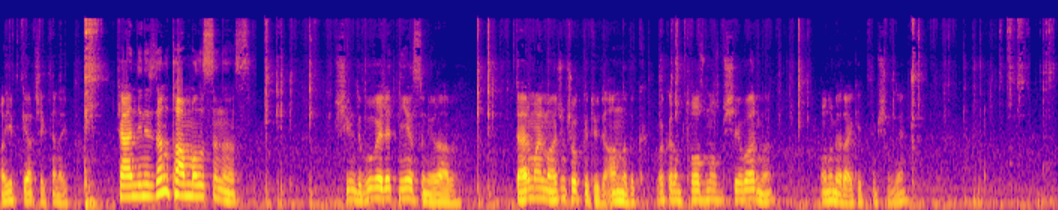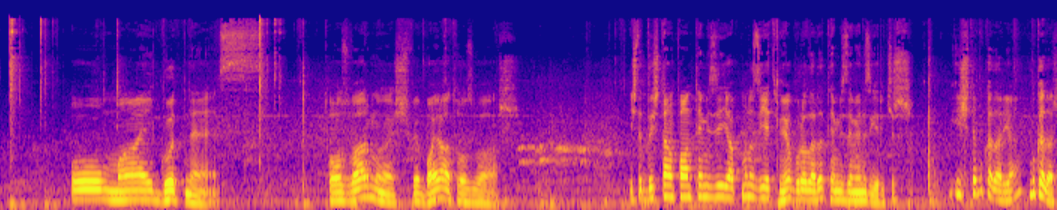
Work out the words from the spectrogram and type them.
Ayıp gerçekten ayıp. Kendinizden utanmalısınız. Şimdi bu velet niye ısınıyor abi? Termal macun çok kötüydü anladık. Bakalım toz moz bir şey var mı? Onu merak ettim şimdi. Oh my goodness. Toz varmış ve bayağı toz var. İşte dıştan fan temizliği yapmanız yetmiyor. Buraları temizlemeniz gerekir. İşte bu kadar ya. Bu kadar.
